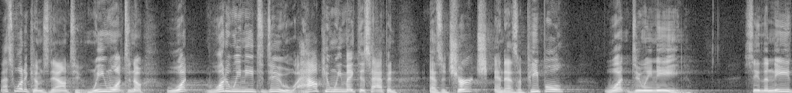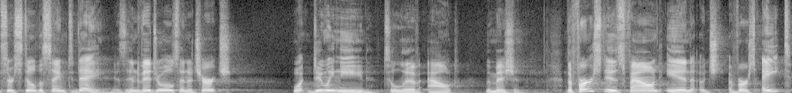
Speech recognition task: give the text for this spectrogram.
That's what it comes down to. We want to know what, what do we need to do? How can we make this happen? As a church and as a people, what do we need? See, the needs are still the same today. As individuals and a church, what do we need to live out the mission? The first is found in uh, uh, verse 8,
